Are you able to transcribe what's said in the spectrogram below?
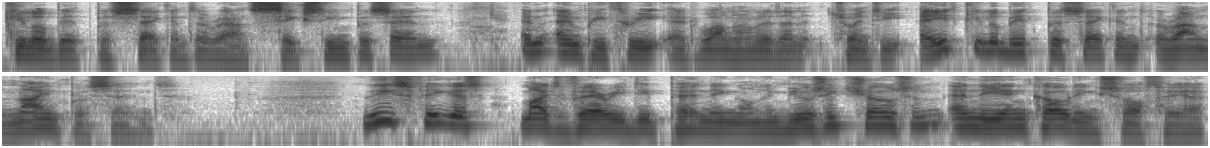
kilobit per second around 16% and MP3 at 128 kilobit per second around 9%. These figures might vary depending on the music chosen and the encoding software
